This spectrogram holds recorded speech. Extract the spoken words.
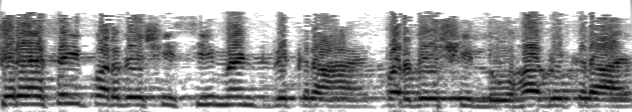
फिर ऐसे ही परदेशी सीमेंट बिक रहा है, परदेशी लोहा बिक रहा है,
